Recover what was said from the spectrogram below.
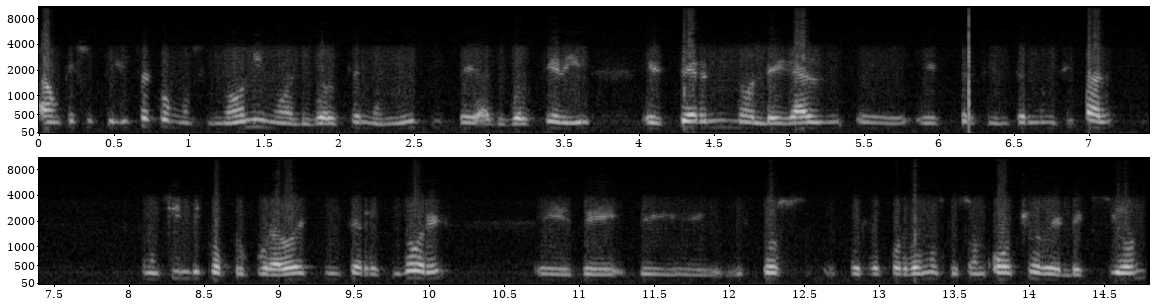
aunque se utiliza como sinónimo, al igual que municipio, al igual que edil, el término legal eh, es presidente municipal. un síndico procurador y 15 regidores. Eh, de, estos, pues recordemos que son ocho de elección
